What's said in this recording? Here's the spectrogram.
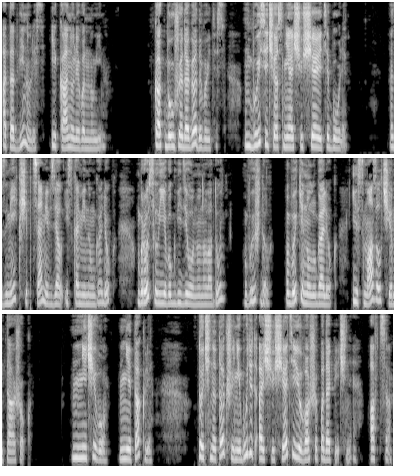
отодвинулись и канули в Аннуин. «Как вы уже догадываетесь, вы сейчас не ощущаете боли». Змейк щипцами взял из камина уголек, бросил его к Видиону на ладонь, выждал, выкинул уголек и смазал чем-то ожог. «Ничего, не так ли? Точно так же не будет ощущать ее ваша подопечная, овца.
